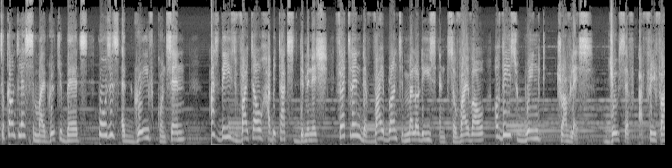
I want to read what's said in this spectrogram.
to countless migratory birds, poses a grave concern as these vital habitats diminish, threatening the vibrant melodies and survival of these winged travelers. Joseph Afrifa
